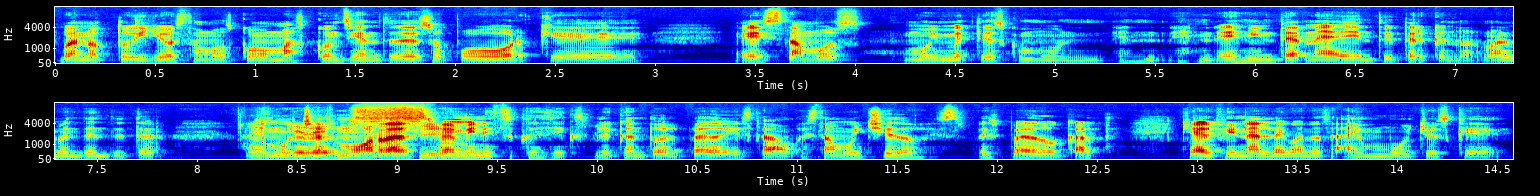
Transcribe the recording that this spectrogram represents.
bueno, tú y yo estamos como más conscientes de eso porque estamos muy metidos como en, en- en internet y en Twitter, que normalmente en Twitter hay Es muchas morras sí. feministas que se explican todo el pedo y está, está muy chido, es, es para educarte, que al final de cuentas hay muchos que,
